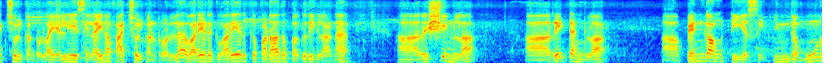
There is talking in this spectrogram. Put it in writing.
ஆக்சுவல் கண்ட்ரோலாக எல்ஏசி லைன் ஆஃப் ஆக்சுவல் கண்ட்ரோலில் வரையறுக்க வரையறுக்கப்படாத பகுதிகளான ரெஷின்லா ரீட்டங்லா பென்காங் டிஎஸ்சி இந்த மூணு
